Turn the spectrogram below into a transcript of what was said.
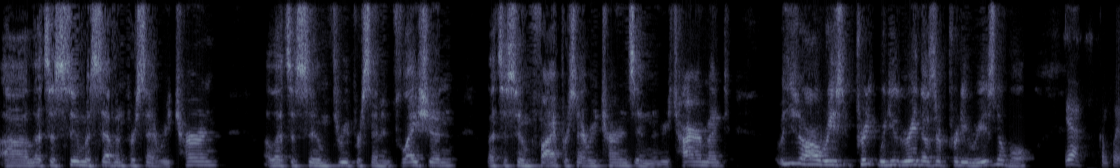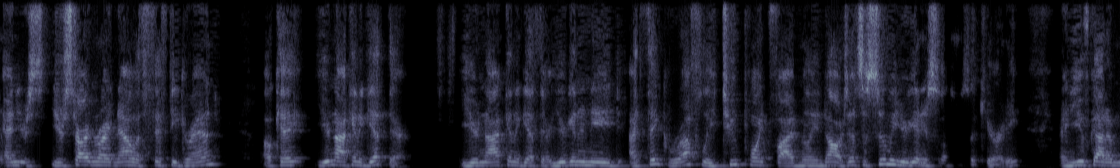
uh, let's assume a 7% return. Uh, let's assume 3% inflation. Let's assume 5% returns in retirement these are all reason, pretty, would you agree those are pretty reasonable? Yeah, completely. And you're you're starting right now with 50 grand. Okay, you're not going to get there. You're not going to get there. You're going to need, I think, roughly 2.5 million dollars. That's assuming you're getting Social Security and you've got a,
